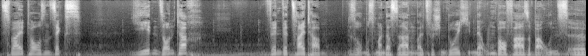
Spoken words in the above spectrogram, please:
2006 jeden Sonntag, wenn wir Zeit haben. So muss man das sagen, weil zwischendurch in der Umbauphase bei uns, äh,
